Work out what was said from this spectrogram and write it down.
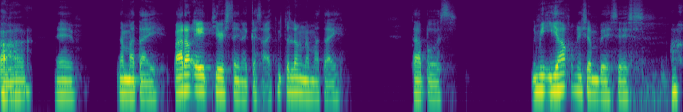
Ah, Eh, namatay. Parang 8 years na yung nagkasakit. Nito lang namatay. Tapos, umiiyak na siyang beses. Ah.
